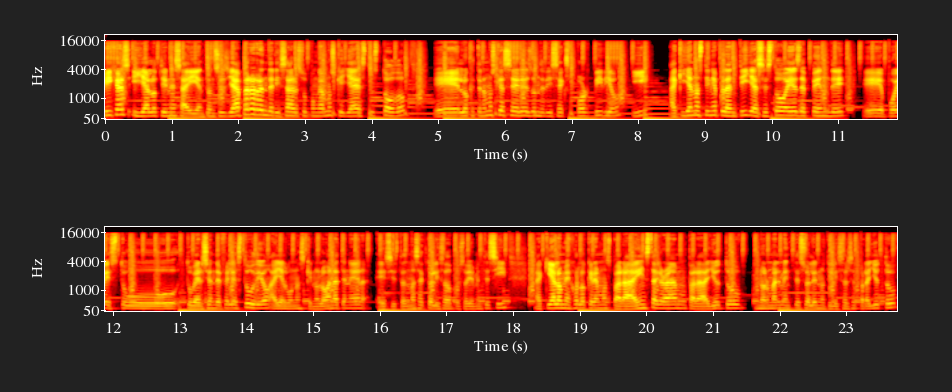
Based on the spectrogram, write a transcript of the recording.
Fijas y ya lo tienes ahí. Entonces ya para renderizar, supongamos que ya esto es todo. Eh, lo que tenemos que hacer es donde dice Export Video y aquí ya nos tiene plantillas. Esto es, depende, eh, pues tu, tu, versión de FL Studio. Hay algunos que no lo van a tener. Eh, si estás más actualizado, pues obviamente sí. Aquí a lo mejor lo queremos para Instagram, para YouTube. Normalmente suelen utilizarse para YouTube.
